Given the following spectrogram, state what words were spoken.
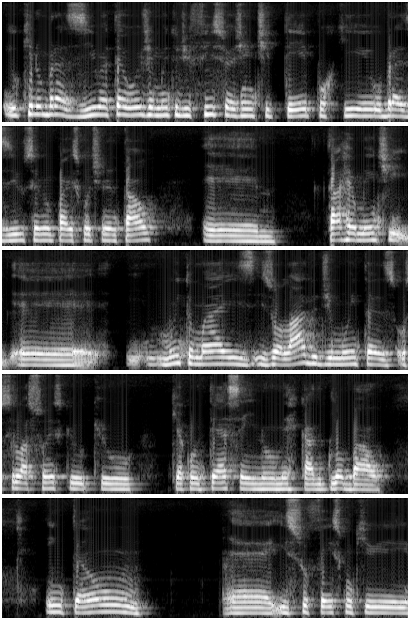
E o que no Brasil até hoje é muito difícil a gente ter, porque o Brasil, sendo um país continental, está é, tá realmente é, muito mais isolado de muitas oscilações que, que, o, que acontecem no mercado global. Então, é, isso fez com que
